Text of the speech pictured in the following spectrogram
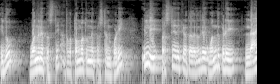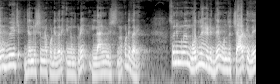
ಇದು ಒಂದನೇ ಪ್ರಶ್ನೆ ಅಥವಾ ತೊಂಬತ್ತೊಂದನೇ ಪ್ರಶ್ನೆ ಕೊಡಿ. ಇಲ್ಲಿ ಪ್ರಶ್ನೆ ಏನು ಕೇಳ್ತಾ ಇದ್ದಾರೆ ಅಂದರೆ ಒಂದು ಕಡೆ ಲ್ಯಾಂಗ್ವೇಜ್ ಜನರೇಷನ್ನ ಕೊಟ್ಟಿದ್ದಾರೆ, ಇನ್ನೊಂದು ಕಡೆ ಲ್ಯಾಂಗ್ವೇಜಸ್ನ ಕೊಟ್ಟಿದ್ದಾರೆ. ಸೊ ನಿಮ್ಗೆ ನಾನು ಮೊದಲು ಹೇಳಿದ್ದೆ, ಒಂದು ಚಾರ್ಟ್ ಇದೆ.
